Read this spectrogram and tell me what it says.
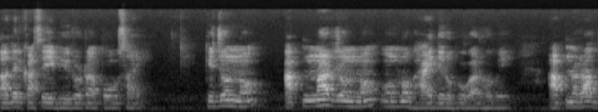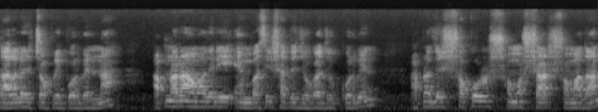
তাদের কাছে এই ভিডিওটা পৌঁছায়। কি জন্য? আপনার জন্য অন্য ভাইদের উপকার হবে। আপনারা দালালের চক্রে পড়বেন না। আপনারা আমাদের এই এম্বাসির সাথে যোগাযোগ করবেন। আপনাদের সকল সমস্যার সমাধান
